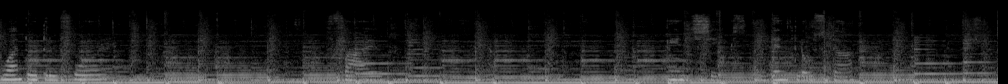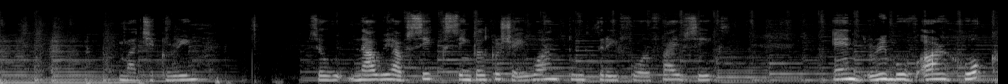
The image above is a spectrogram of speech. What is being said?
one, two, three, four, five, and six, and then close the magic ring so now we have six single crochet. One two three four five six. And remove our hook.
